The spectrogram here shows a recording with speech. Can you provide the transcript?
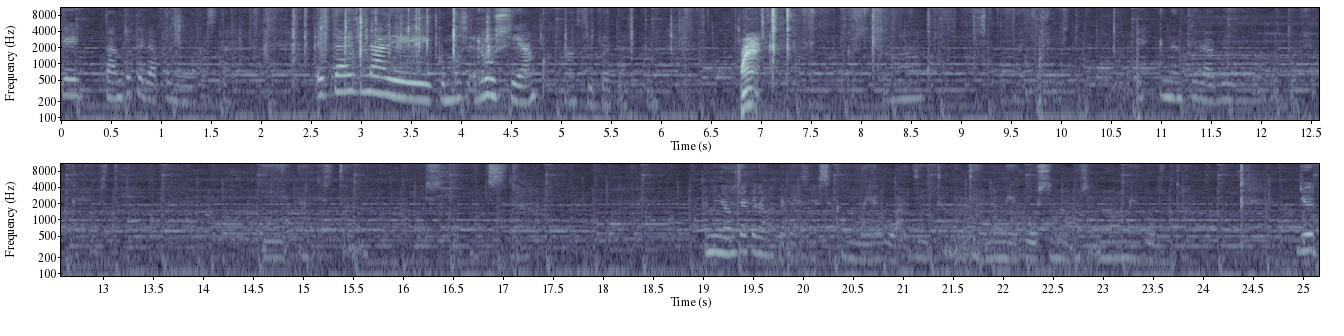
que tanto quería ponerme gastar. Esta es la de como se, Rusia. Así que acá está. Es que no la veo. Mí me gusta que la mascarilla sea así como muy aguadita, no me gusta, no, no me gusta. Yo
